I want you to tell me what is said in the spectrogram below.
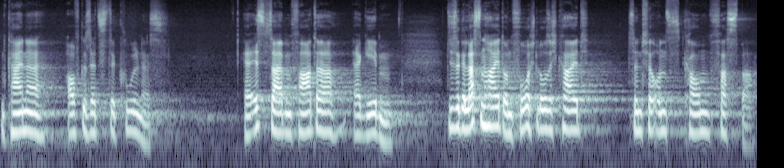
und keine aufgesetzte Coolness. Er ist seinem Vater ergeben. Diese Gelassenheit und Furchtlosigkeit sind für uns kaum fassbar.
